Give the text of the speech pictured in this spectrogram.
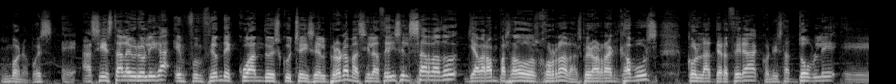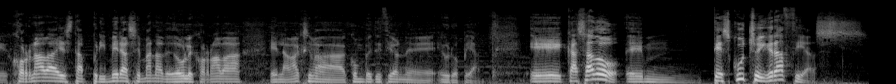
Bueno, pues eh, así está la Euroliga en función de cuándo escuchéis el programa. Si lo hacéis el sábado ya habrán pasado dos jornadas, pero arrancamos con la tercera, con esta doble eh, jornada, esta primera semana de doble jornada en la máxima competición eh, europea. Casado, em, te escucho y gracias.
